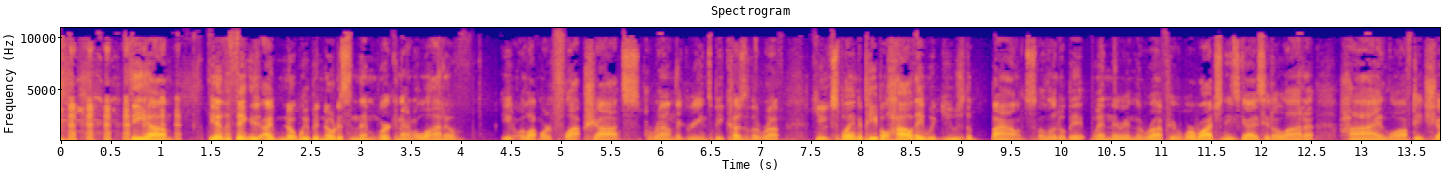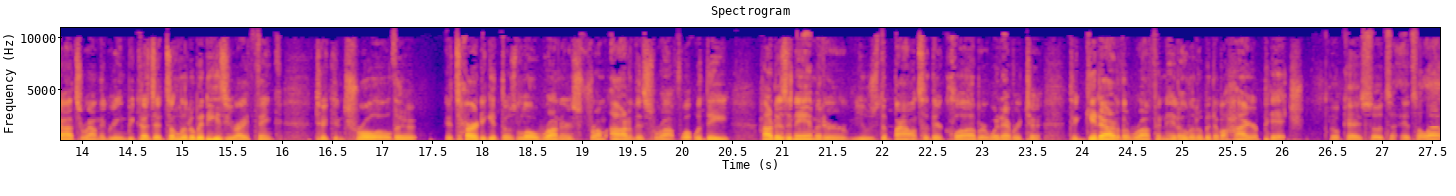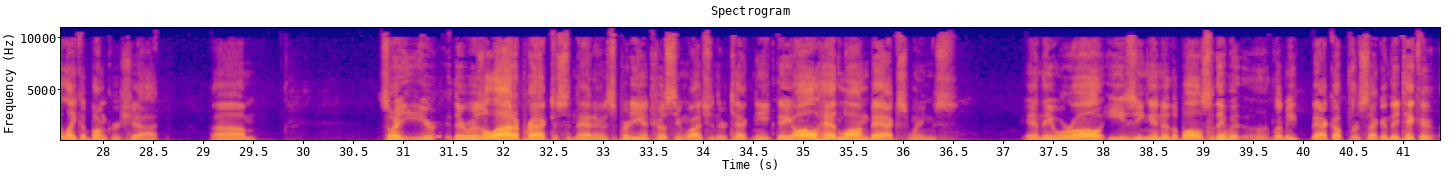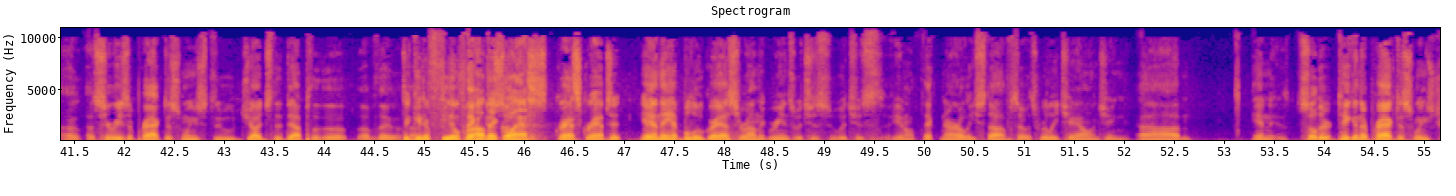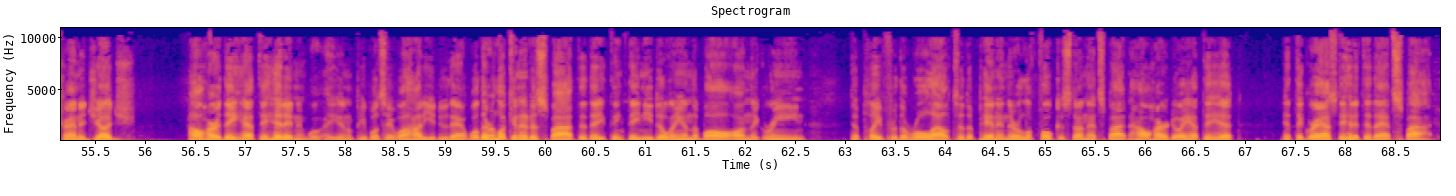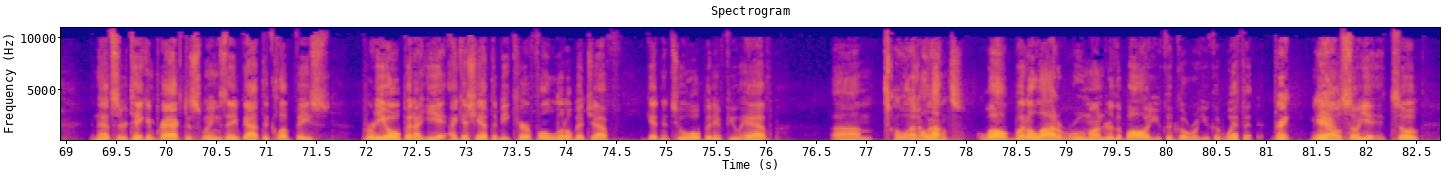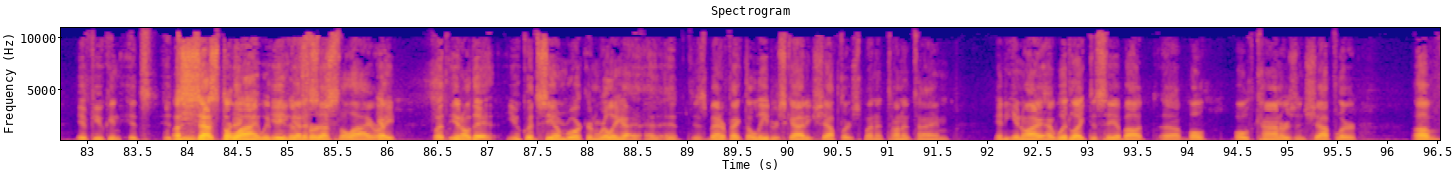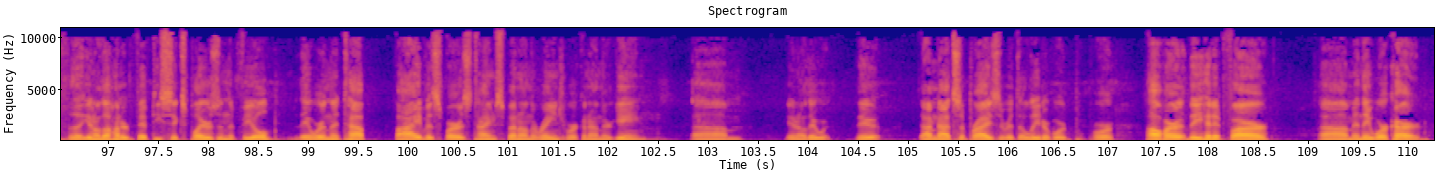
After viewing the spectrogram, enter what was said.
The um, the other thing is I know we've been noticing them working on a lot of you know a lot more flop shots around the greens because of the rough. Can you explain to people how they would use the bounce a little bit when they're in the rough here? We're watching these guys hit a lot of high lofted shots around the green because it's a little bit easier, I think, to control the. It's hard to get those low runners from out of this rough. What would they? How does an amateur use the bounce of their club or whatever to to get out of the rough and hit a little bit of a higher pitch? Okay, so it's it's a lot like a bunker shot. Um, so you're, there was a lot of practice in that, and it was pretty interesting watching their technique. They all had long back swings, and they were all easing into the ball. So they would. Let me back up for a second. They take a, a, a series of practice swings to judge the depth of the of the to get uh, a feel and for how that thickness of it. glass grass grabs it. Yeah, and they have bluegrass around the greens, which is which is you know thick, gnarly stuff. So it's really challenging. Um, and so they're taking their practice swings, trying to judge how hard they have to hit it. And you know, people would say, "Well, how do you do that?" Well, they're looking at a spot that they think they need to land the ball on the green to play for the rollout to the pin, and they're focused on that spot. And how hard do I have to hit hit the grass to hit it to that spot? And that's they're taking practice swings. They've got the club face pretty open. I, I guess you have to be careful a little bit, Jeff, getting it too open if you have um, A lot of a lot- bounce. well, but a lot of room under the ball. You could go. You could whiff it. Right. You Yeah. know, so you so if you can, it's, it's Assess the lie would yeah, be you the gotta assess the lie, Yep. But you know, they, you could see them working really. Uh, uh, As a matter of fact, the leader Scottie Scheffler spent a ton of time, and you know, I, I would like to say about uh, both both Conners and Scheffler, of the, you know the 156 players in the field, they were in the top five as far as time spent on the range working on their game. Um, you know, they were they. I'm not surprised they're at the leaderboard for how hard they hit it far, um, and they work hard.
